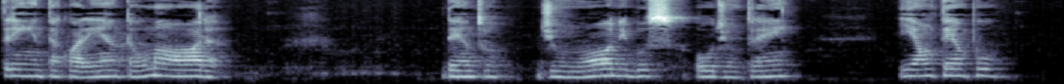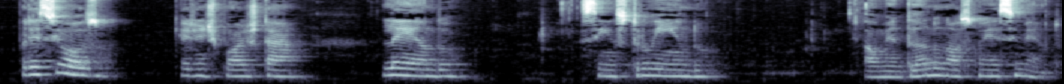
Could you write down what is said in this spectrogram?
30, 40, uma hora dentro de um ônibus ou de um trem e é um tempo precioso que a gente pode estar lendo, se instruindo, aumentando o nosso conhecimento.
